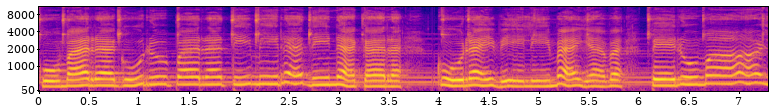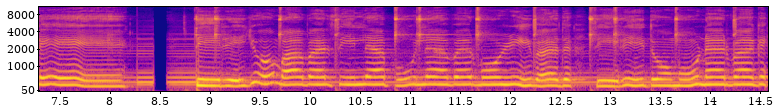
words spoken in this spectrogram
குமர குரு பர திமிர தினகர குறைவிலிமயவ பெருமாளே. திரியும் அவர் சில புலவர் மொழிவது சிறிதும் உணர்வகை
